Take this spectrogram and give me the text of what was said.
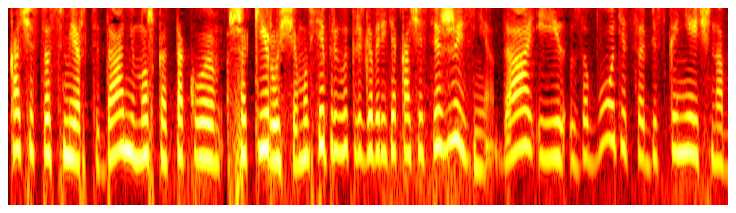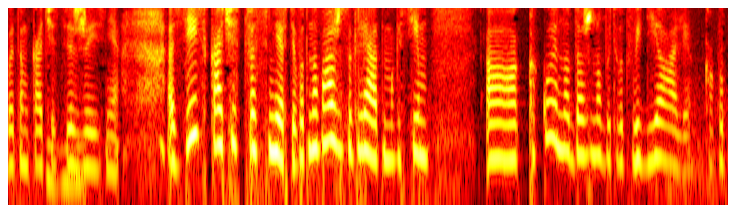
«Качество смерти», да, немножко такое шокирующее. Мы все привыкли говорить о качестве жизни, да, и заботиться бесконечно об этом качестве жизни. А здесь качество смерти. Вот на ваш взгляд, Максим, какое оно должно быть вот в идеале, как, вот,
